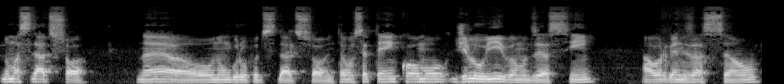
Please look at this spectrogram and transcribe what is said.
numa cidade só né, ou num grupo de cidades só. Então você tem como diluir, vamos dizer assim, a organização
